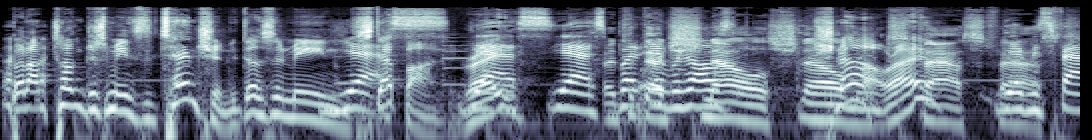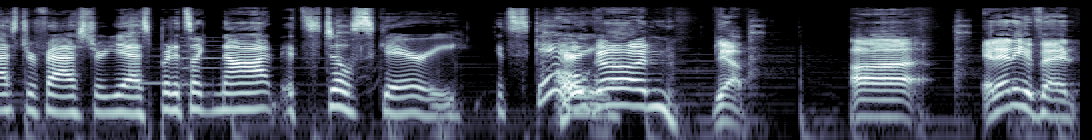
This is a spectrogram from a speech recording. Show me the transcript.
But Achtung just means attention. It doesn't mean yes. step on it, right? Yes, yes. I but think that's it was Schnell. also. Schnell, Schnell, means right? fast, fast. Yeah, it means faster, faster, yes. But it's like not, it's still scary. It's scary. Oh on. Yeah. Uh, in any event,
